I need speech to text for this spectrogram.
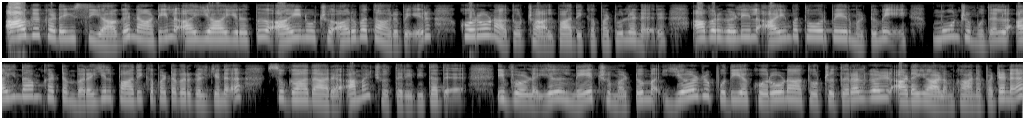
ஆக கடைசியாக நாட்டில் ஐயாயிரத்து ஐநூற்று அறுபத்தாறு பேர் கொரோனா தொற்றால் பாதிக்கப்பட்டுள்ளனர். அவர்களில் ஐம்பத்தோர் பேர் மட்டுமே மூன்று முதல் ஐந்தாம் கட்டம் வரையில் பாதிக்கப்பட்டவர்கள் என சுகாதார அமைச்சு தெரிவித்தது. இவ்வேளையில் நேற்று மட்டும் ஏழு புதிய கொரோனா தொற்று திரள்கள் அடையாளம் காணப்பட்டன.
